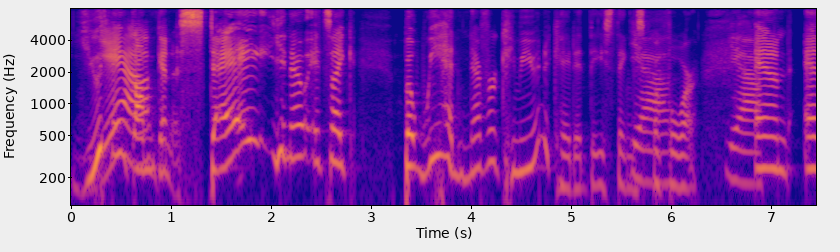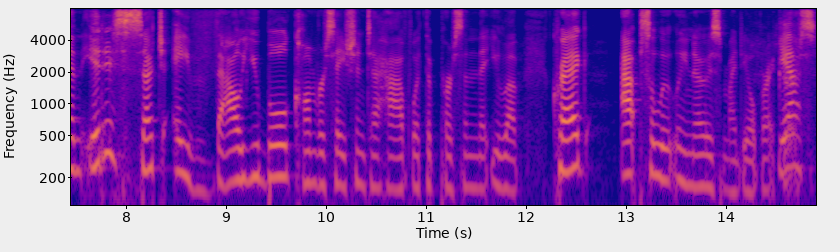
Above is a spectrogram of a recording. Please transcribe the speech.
You think I'm gonna stay? You know, it's like, but we had never communicated these things Yeah. before. Yeah. And and it is such a valuable conversation to have with the person that you love. Craig absolutely knows my deal breakers. Yes,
